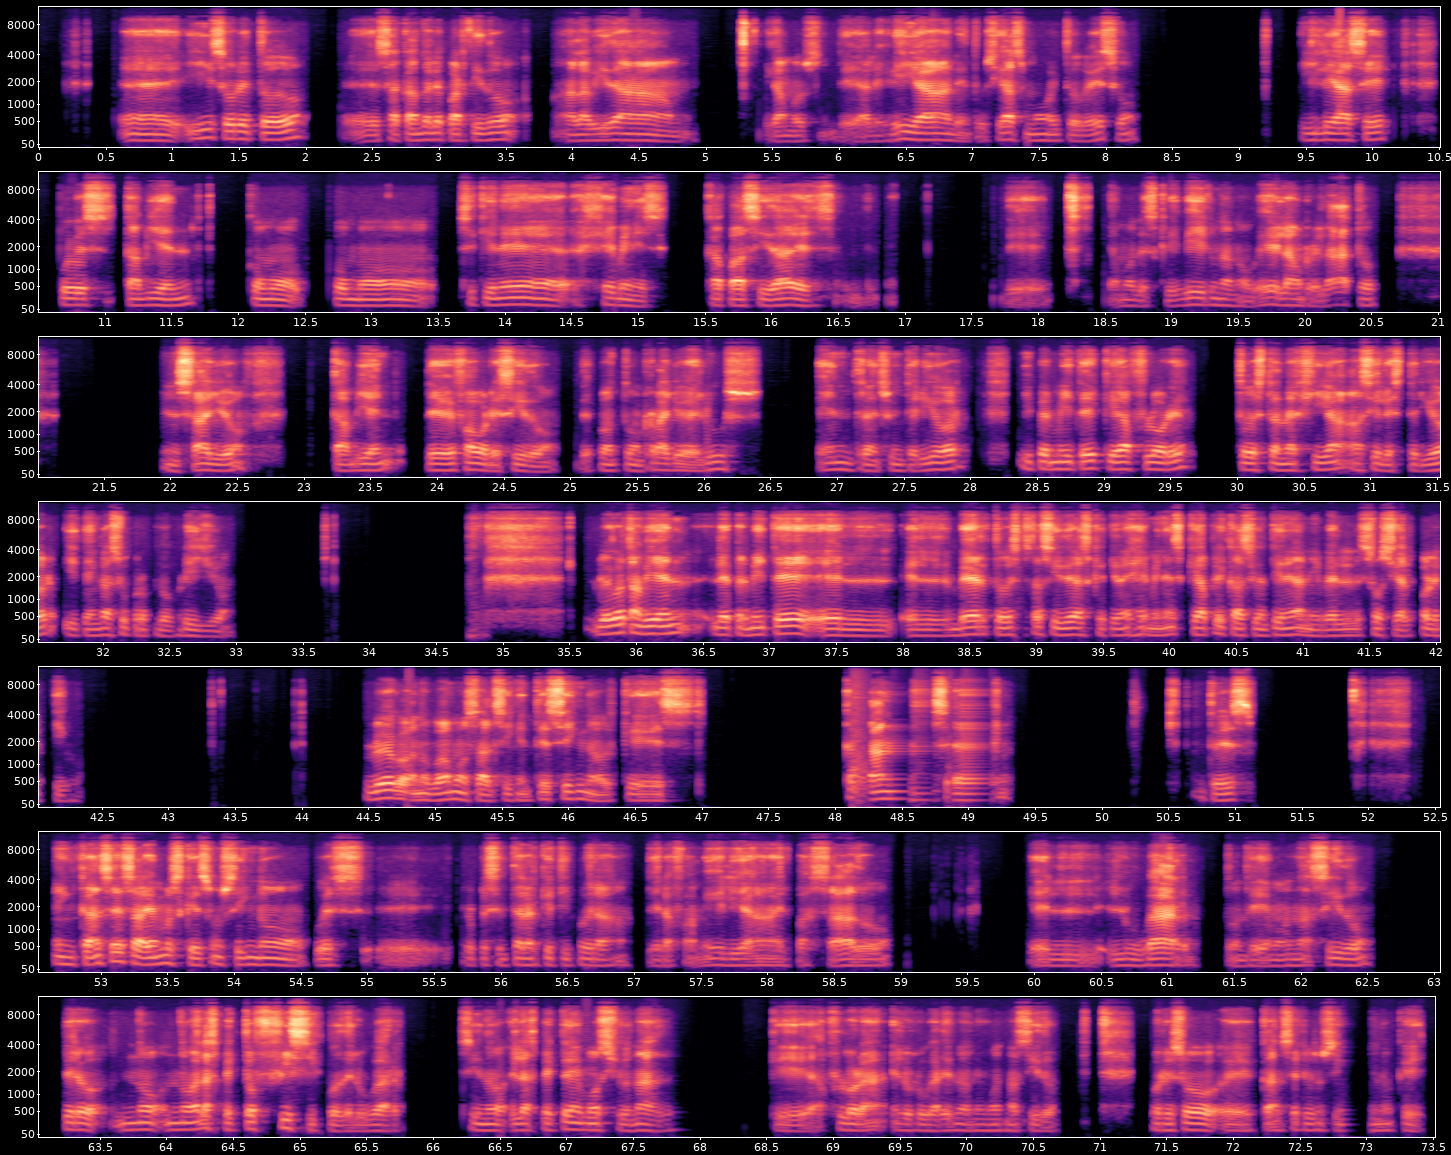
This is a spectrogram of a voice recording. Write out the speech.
eh, y sobre todo eh, sacándole partido a la vida, digamos, de alegría, de entusiasmo y todo eso. Y le hace pues también como, como si tiene Géminis capacidades de, digamos, de escribir una novela, un relato, ensayo, también debe favorecido. De pronto un rayo de luz entra en su interior y permite que aflore toda esta energía hacia el exterior y tenga su propio brillo. Luego también le permite el, ver todas estas ideas que tiene Géminis, qué aplicación tiene a nivel social colectivo. Luego nos vamos al siguiente signo, que es cáncer. Entonces, en cáncer sabemos que es un signo, pues, eh, representa el arquetipo de la, de la familia, el pasado, el lugar donde hemos nacido, pero no, no el aspecto físico del lugar, sino el aspecto emocional que aflora en los lugares donde hemos nacido. Por eso eh, cáncer es un signo que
